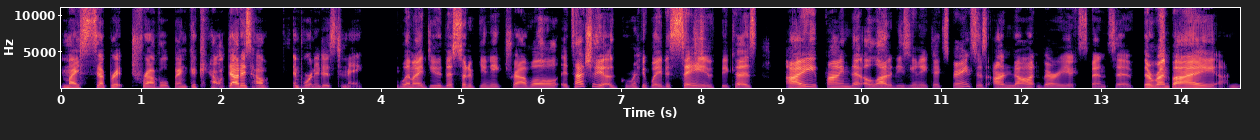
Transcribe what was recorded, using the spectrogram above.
my separate travel bank account. That is how important it is to me. When I do this sort of unique travel, it's actually a great way to save because I find that a lot of these unique experiences are not very expensive. They're run by um,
